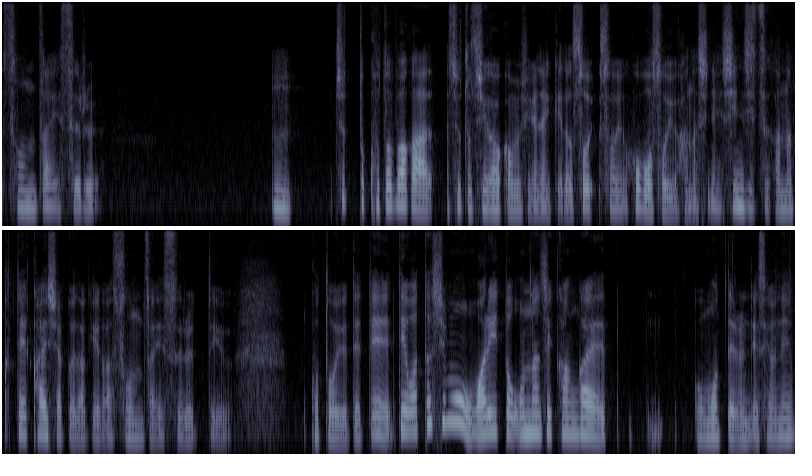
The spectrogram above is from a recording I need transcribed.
存在する。うん。ちょっと言葉がちょっと違うかもしれないけどそうそういうほぼそういう話ね。真実がなくて解釈だけが存在するっていうことを言っててで私も割と同じ考えを持ってるんですよね。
